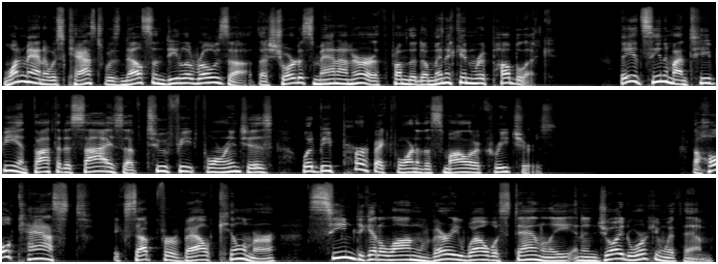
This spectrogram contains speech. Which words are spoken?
One man who was cast was Nelson de la Rosa, the shortest man on earth from the Dominican Republic. They had seen him on TV and thought that a size of 2 feet 4 inches would be perfect for one of the smaller creatures. The whole cast, except for Val Kilmer, seemed to get along very well with Stanley and enjoyed working with him,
